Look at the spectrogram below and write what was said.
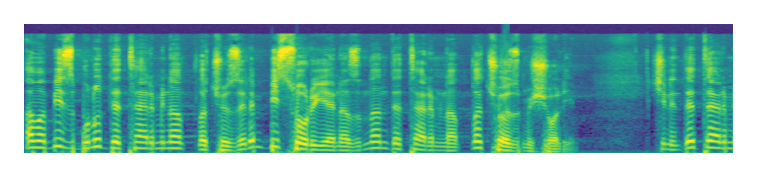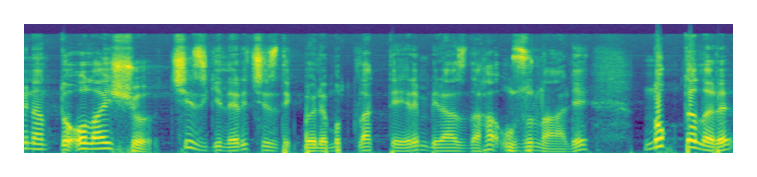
Ama biz bunu determinantla çözelim. Bir soruyu en azından determinantla çözmüş olayım. Şimdi determinantlı olay şu. Çizgileri çizdik. Böyle mutlak değerin biraz daha uzun hali. Noktaları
